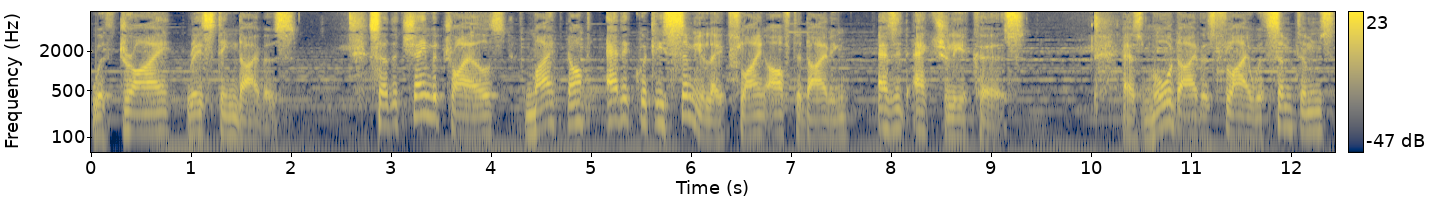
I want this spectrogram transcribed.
with dry, resting divers. So the chamber trials might not adequately simulate flying after diving as it actually occurs. As more divers fly with symptoms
